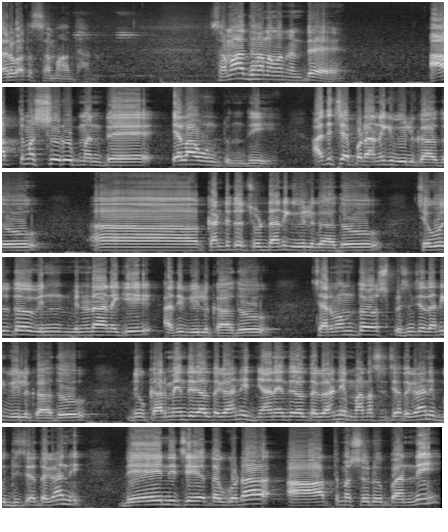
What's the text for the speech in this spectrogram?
తర్వాత సమాధానం. సమాధానం అని అంటే ఆత్మస్వరూపం అంటే ఎలా ఉంటుంది? అది చెప్పడానికి వీలు కాదు. కంటితో చూడడానికి వీలు కాదు. చెవులతో విన్ వినడానికి అది వీలు కాదు. చర్మంతో స్పృశించడానికి వీలు కాదు. నువ్వు కర్మేంద్రియాలతో కానీ జ్ఞానేంద్రియాలతో కానీ మనస్సు చేత కానీ బుద్ధి చేత కానీ దేని చేత కూడా ఆ ఆత్మస్వరూపాన్ని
